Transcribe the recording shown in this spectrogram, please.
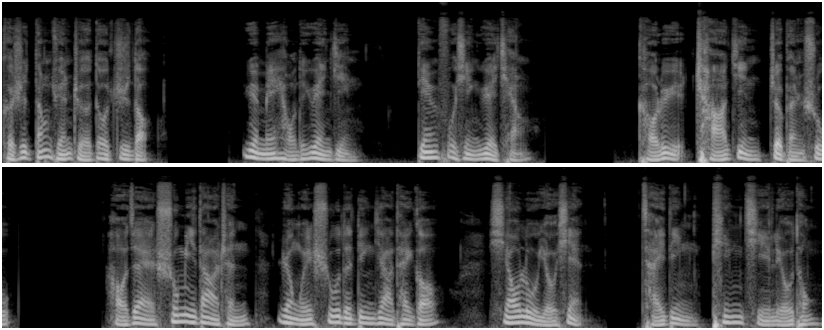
可是当权者都知道，越美好的愿景，颠覆性越强。考虑查禁这本书，好在枢密大臣认为书的定价太高，销路有限，裁定听其流通。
